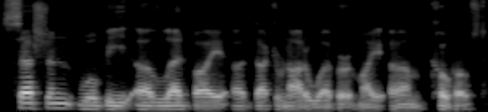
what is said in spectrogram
session will be uh, led by uh, Dr. Renata Weber, my um, co-host.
